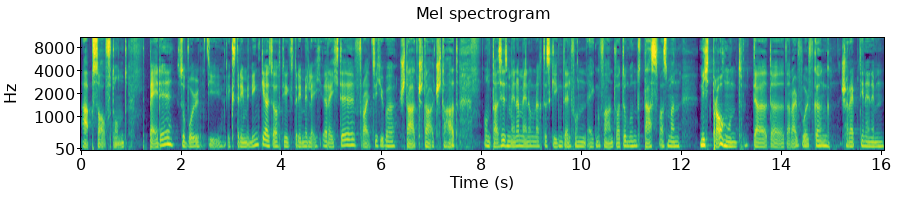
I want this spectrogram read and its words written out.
absauft. Und beide, sowohl die extreme Linke als auch die extreme Rechte, freut sich über Staat, Staat, Staat. Und das ist meiner Meinung nach das Gegenteil von Eigenverantwortung und das, was man nicht brauchen. Und der, der, der Ralf Wolfgang schreibt in einem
